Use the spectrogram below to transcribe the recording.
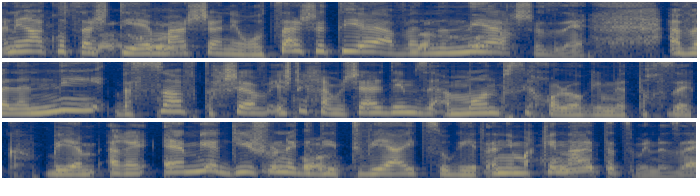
אני רק רוצה שתהיה נכון. מה שאני רוצה שתהיה, אבל נכון. נניח שזה. אבל אני, בסוף, תחשב, יש לי חמישה ילדים, זה המון פסיכולוגים לתחזק. בימ- הרי הם יגישו נכון. נגדי תביעה ייצוגית, אני מכינה את עצמי לזה.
